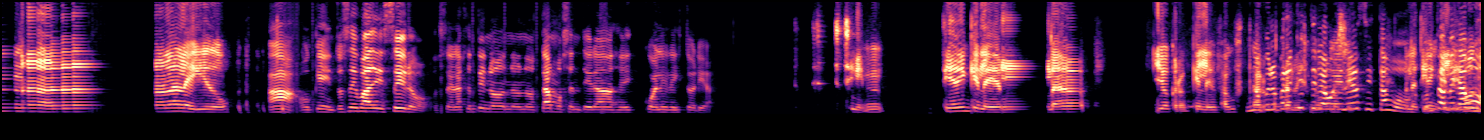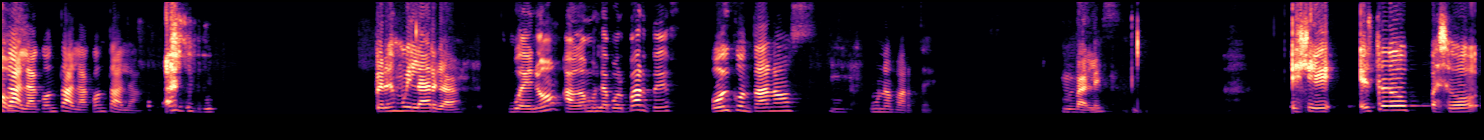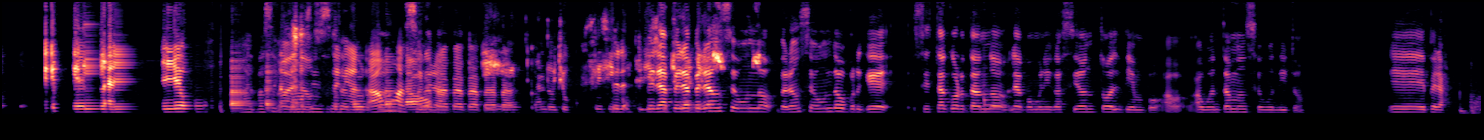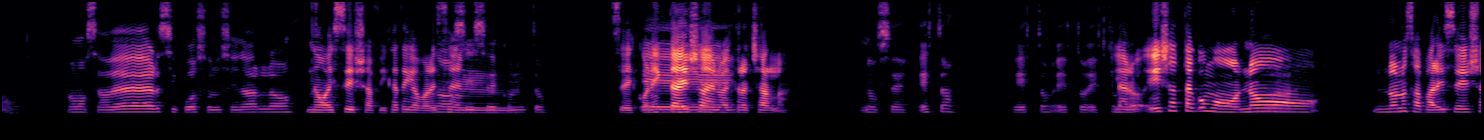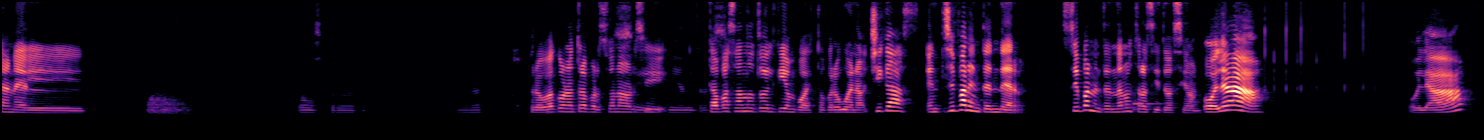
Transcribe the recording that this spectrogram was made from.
no la he leído. Ah, ok, entonces va de cero. O sea, la gente no, no, no estamos enteradas de cuál es la historia. Sí, tienen que leerla. Yo creo que les va a gustar. No, pero ¿para qué te la voy a leer si estás vos? La leer. vos. contala, contala, contala. Pero es muy larga. Bueno, hagámosla por partes. Hoy contanos una parte. Vale. Es que esto pasó el año Ay, pasa que Ay, estamos no, sin se está señal. cortando. Vamos así, eh, cuando yo Espera, espera, 18 espera, un segundo, espera un segundo porque se está cortando la comunicación todo el tiempo. Agu- Aguantame un segundito. Eh, espera. Vamos a ver si puedo solucionarlo. No, es ella, fíjate que aparece No, en. sí, se desconectó. se desconecta ella de Eh, nuestra charla. No sé, ¿esto? Esto, esto, esto. Claro, ella está como. No. No nos aparece ella en el. Vamos a probar acá. A ver. Pero va con otra persona a ver Sí, si. mientras. Está pasando todo el tiempo esto, pero bueno, chicas, en- sepan entender. sepan entender nuestra situación. Hola. Hola.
